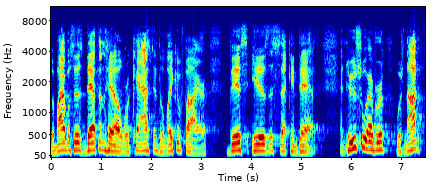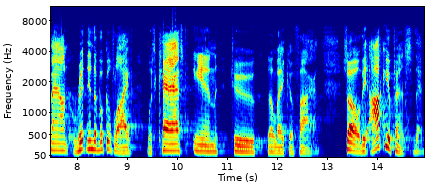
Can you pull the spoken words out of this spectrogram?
the Bible says, Death and hell were cast into the lake of fire. This is the second death. And whosoever was not found written in the book of life was cast into the lake of fire. So the occupants that,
